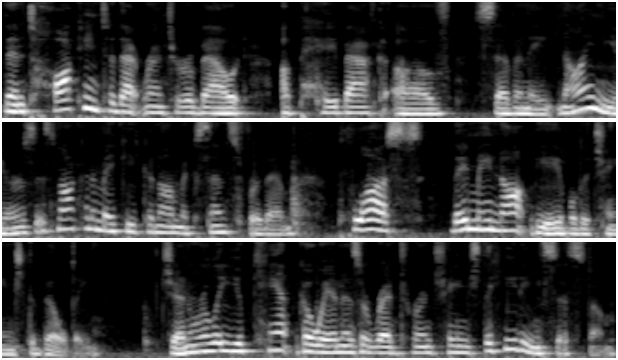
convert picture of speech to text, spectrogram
then talking to that renter about a payback of seven, eight, nine years is not going to make economic sense for them. Plus, they may not be able to change the building. Generally, you can't go in as a renter and change the heating system.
